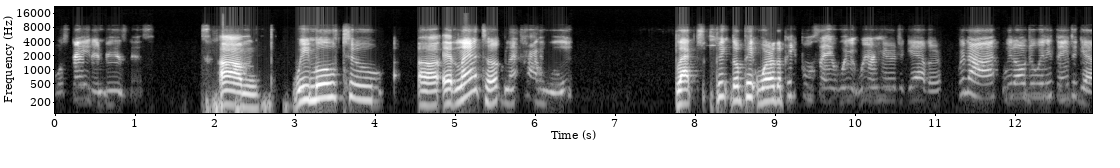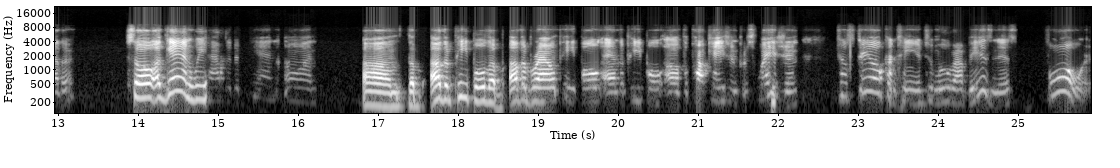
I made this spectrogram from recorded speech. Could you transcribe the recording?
or stayed in business. Um, we moved to uh, Atlanta, Black Hollywood. Black the where the people say we we're here together. We're not. We don't do anything together. So again, we have to depend on um, the other people, the other brown people, and the people of the Caucasian persuasion to still continue to move our business forward.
